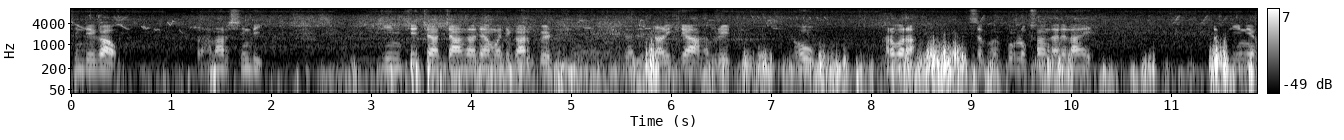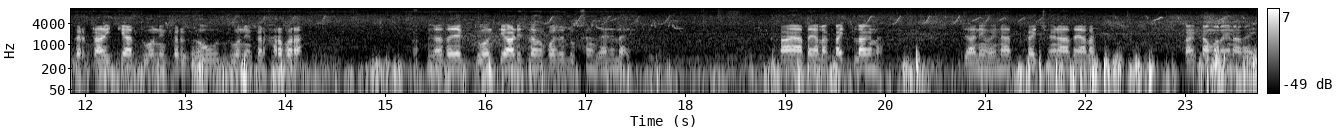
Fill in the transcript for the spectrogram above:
शिंदे गाव राहणार शिंदी. तीन ते चार चांदाद्यामध्ये गारपेट झाली. टाळक्या हायब्रीड गहू हरभरा याचं भरपूर नुकसान झालेलं आहे. तर तीन एकर टाळक्या दोन एकर गहू दोन एकर हरभरा म्हणजे आता एक दोन ते अडीच लाख रुपयाचं नुकसान झालेलं आहे. काय आता याला काहीच लागणार. जाणे होईना काहीच होईना आता याला. काय कामाला येणार आहे?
